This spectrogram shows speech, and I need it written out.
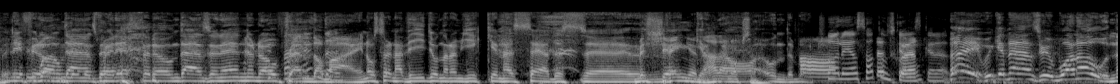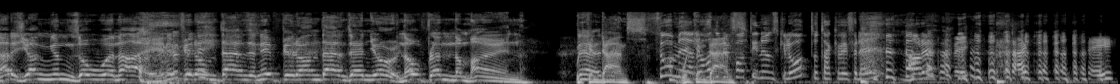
But if you don't dance, but if you don't dance, and then you're no friend of mine. Och så den här videon när de gick i den här sädes... Uh, Med kängorna hade han också. Ja, underbart. Malin, jag sa att de ska önska den. Hey, we can dance with one oh, not as young and so am I. And if you don't dance, and if you don't dance, then you're no friend of mine. We can dance. Så We Mia, då can hade du dance. fått din önskelåt. Då tackar vi för dig. Ha det. Tack. Hej.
